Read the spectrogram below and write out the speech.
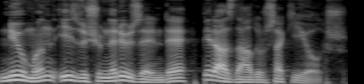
Newman iz düşümleri üzerinde biraz daha dursak iyi olur.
